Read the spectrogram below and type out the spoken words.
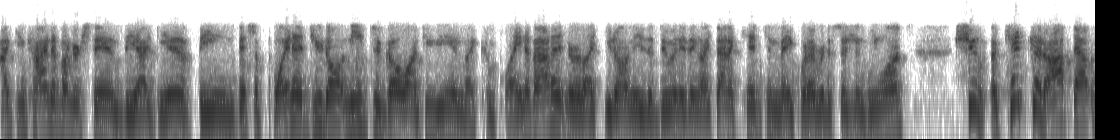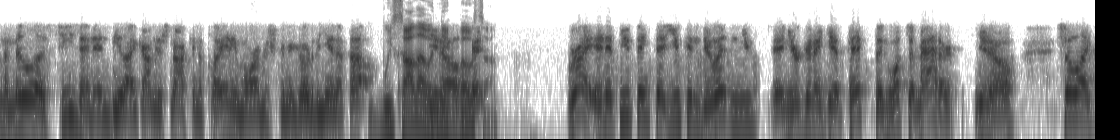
I can kind of understand the idea of being disappointed. You don't need to go on TV and like complain about it, or like you don't need to do anything like that. A kid can make whatever decision he wants. Shoot, a kid could opt out in the middle of the season and be like, "I'm just not going to play anymore. I'm just going to go to the NFL." We saw that with You Nick know, Bosa. Right. And if you think that you can do it and you and you're going to get picked, then what's it matter? You know. So like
